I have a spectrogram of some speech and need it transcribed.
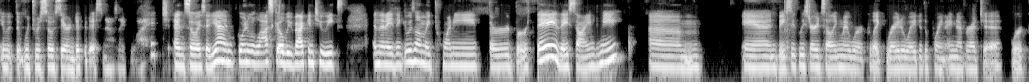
it which was so serendipitous. And i was like what? And so i said yeah i'm going to alaska. I'll be back in two weeks. And then i think it was on my 23rd birthday they signed me um, and basically started selling my work like right away to the point i never had to work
